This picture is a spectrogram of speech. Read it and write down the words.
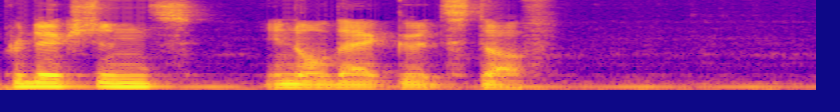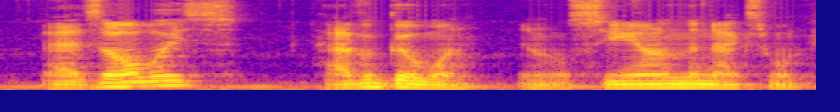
predictions, and all that good stuff. As always, have a good one, and we'll see you on the next one.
